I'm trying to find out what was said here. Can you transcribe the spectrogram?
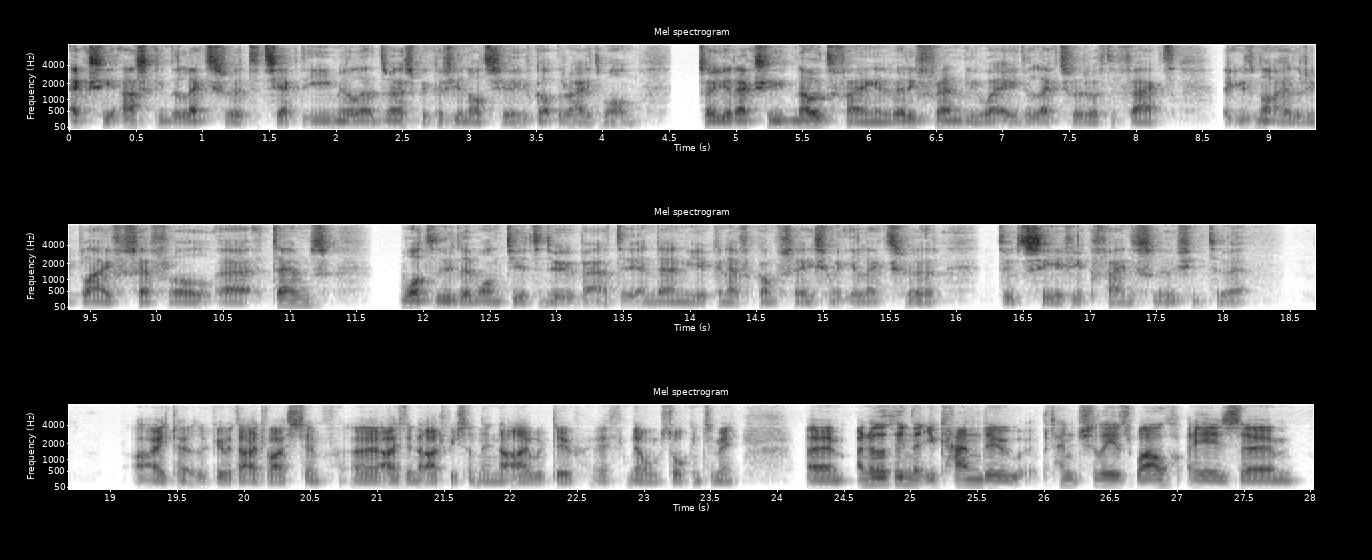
actually asking the lecturer to check the email address because you're not sure you've got the right one. So you're actually notifying in a very friendly way the lecturer of the fact that you've not had a reply for several uh, attempts. What do they want you to do about it? And then you can have a conversation with your lecturer to see if you can find a solution to it. I totally agree with that advice, Tim. Uh, I think that'd be something that I would do if no one was talking to me. Um, another thing that you can do potentially as well is um,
